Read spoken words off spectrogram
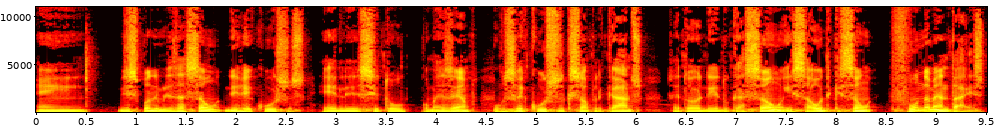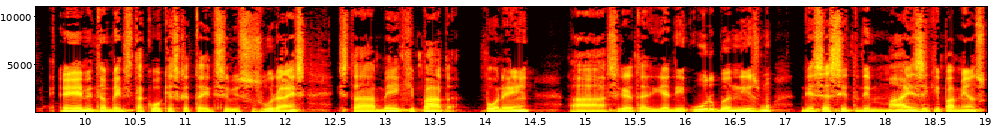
em disponibilização de recursos. Ele citou como exemplo os recursos que são aplicados no setor de educação e saúde que são fundamentais. Ele também destacou que a Secretaria de Serviços Rurais está bem equipada, porém a Secretaria de Urbanismo necessita de mais equipamentos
